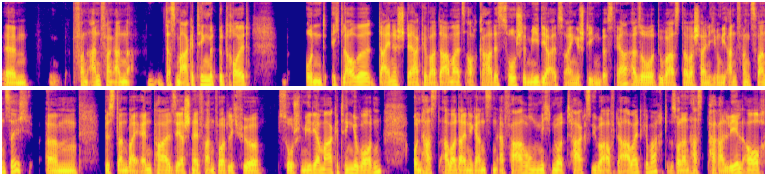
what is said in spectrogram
ähm, von Anfang an das Marketing mitbetreut. Und ich glaube, deine Stärke war damals auch gerade Social Media, als du eingestiegen bist. Ja, also du warst da wahrscheinlich irgendwie Anfang 20, ähm, bist dann bei NPAL sehr schnell verantwortlich für Social Media Marketing geworden und hast aber deine ganzen Erfahrungen nicht nur tagsüber auf der Arbeit gemacht, sondern hast parallel auch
